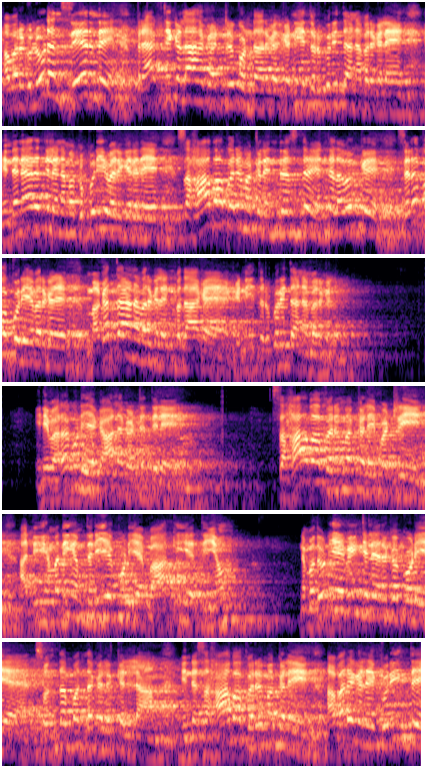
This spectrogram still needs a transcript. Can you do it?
அவர்களுடன் சேர்ந்து பிராக்டிக்கலாக கற்றுக்கொண்டார்கள். கண்ணியத்திற்கு குறித்தானவர்களே இந்த நேரத்தில் நமக்கு புரிய வருகிறது சஹாபா பெருமக்கள் எந்த எந்த அளவுக்கு சிறப்புக்குரியவர்கள் மகத்தானவர்கள் என்பதாக கண்ணியத்திற்கு குறித்தானவர்கள் இனி வரக்கூடிய காலகட்டத்திலே சஹாபா பெருமக்களை பற்றி அதிகம் அதிகம் தெரியக்கூடிய பாக்கியத்தையும் நமதுடைய வீட்டில் இருக்கக்கூடிய சொந்த பந்தங்களுக்கெல்லாம் இந்த சஹாபா பெருமக்களை அவர்களை குறித்து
